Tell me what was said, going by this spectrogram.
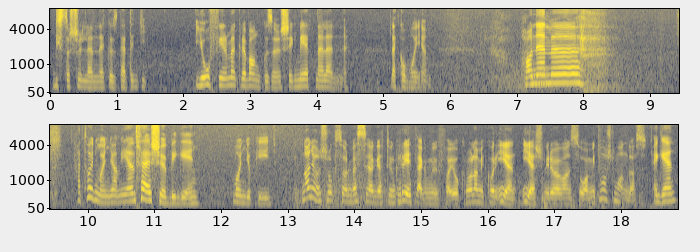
biztos, hogy lenne köz. Tehát egy jó filmekre van közönség, miért ne lenne? De komolyan. Hanem, hmm. hát hogy mondjam, ilyen felsőbb igény, mondjuk így. Nagyon sokszor beszélgetünk rétegműfajokról, amikor ilyen, ilyesmiről van szó, amit most mondasz. Igen.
